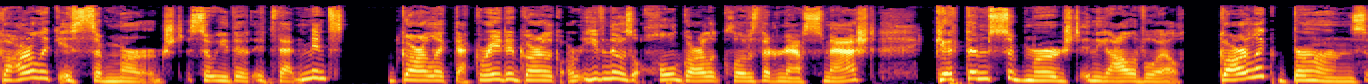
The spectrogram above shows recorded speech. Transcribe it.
garlic is submerged. So either it's that minced garlic, that grated garlic, or even those whole garlic cloves that are now smashed, get them submerged in the olive oil. Garlic burns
